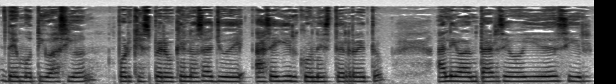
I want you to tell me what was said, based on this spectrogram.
de motivación porque espero que los ayude a seguir con este reto, a levantarse hoy y decir,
